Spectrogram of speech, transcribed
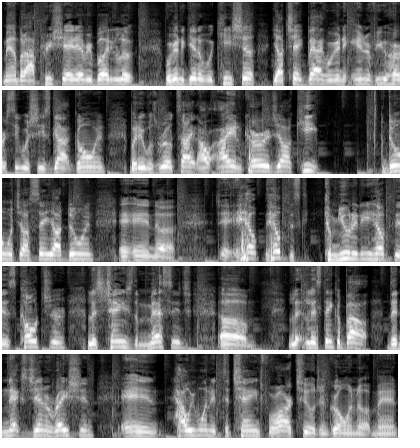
man. But I appreciate everybody. Look, we're gonna get it with Keisha. Y'all check back. We're gonna interview her, see what she's got going. But it was real tight. I, I encourage y'all keep doing what y'all say y'all doing and, and uh, help help this community, help this culture. Let's change the message. Um, let, us think about the next generation and how we want it to change for our children growing up, man.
